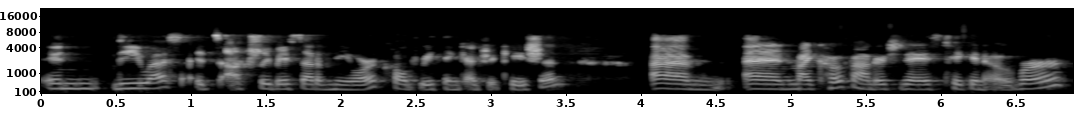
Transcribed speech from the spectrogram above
in the U.S. It's actually based out of New York, called Rethink Education. Um, and my co-founder today has taken over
